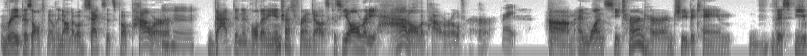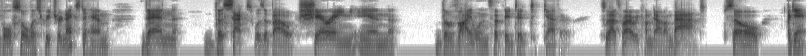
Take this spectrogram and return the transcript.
rape is ultimately not about sex it's about power Mhm. that didn't hold any interest for angelus because he already had all the power over her Right. Um, and once he turned her and she became this evil, soulless creature next to him, then the sex was about sharing in the violence that they did together. So that's where I would come down on that. So again,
